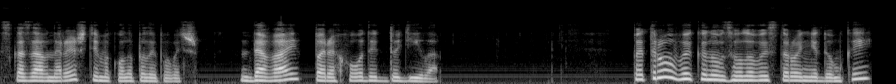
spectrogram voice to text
сказав нарешті Микола Пилипович, давай переходить до діла. Петро викинув з голови сторонні думки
